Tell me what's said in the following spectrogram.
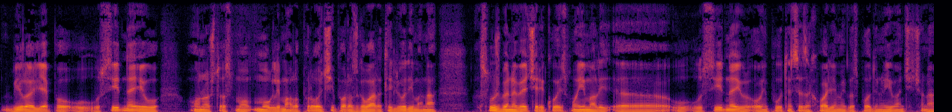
bilo je lijepo u, u Sidneju, ono što smo mogli malo proći, porazgovarati ljudima na službenoj večeri koju smo imali e, u, u Sidneju. Ovim putem se zahvaljujem i gospodinu Ivančiću na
